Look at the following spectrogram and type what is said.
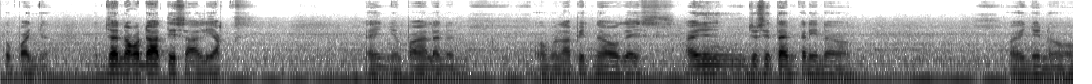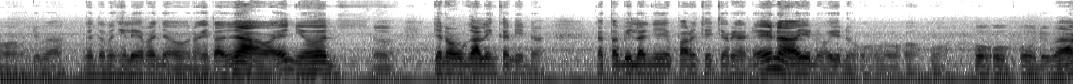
kumpanya. At dyan ako dati sa Aliax. Ayun yung pangalan nun. Oh, malapit na ako guys. Ayun yung juicy time kanina. Oh. Ayun yun, oh, di ba? Ganda ng hilera niya, oh. Nakita niya, oh, ayun yun. Oh. Diyan ako galing kanina. Katabi lang niya yung parang chichiryahan. Ayun na, ayun, oh, ayun, oh, oh, oh, oh, oh, oh, oh, di ba?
